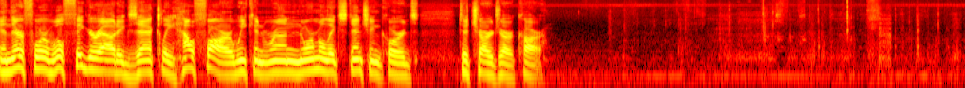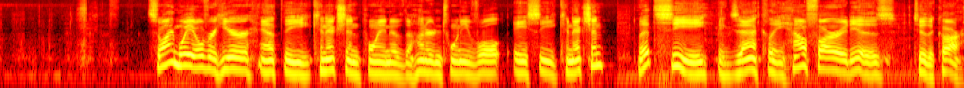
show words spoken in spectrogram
and therefore we'll figure out exactly how far we can run normal extension cords to charge our car. So I'm way over here at the connection point of the 120 volt AC connection. Let's see exactly how far it is to the car.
